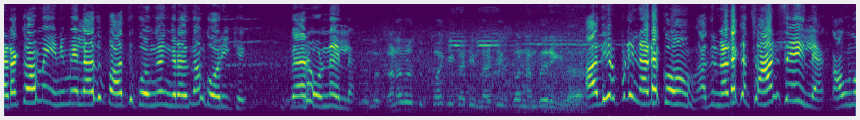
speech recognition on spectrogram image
நடக்காம இனிமேலாவது பாத்துக்கோங்கிறது தான் கோரிக்கை. வேற ஒண்ணும் இல்ல. அது எப்படி நடக்கும்? அது நடக்க சான்ஸே இல்ல. அவங்க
